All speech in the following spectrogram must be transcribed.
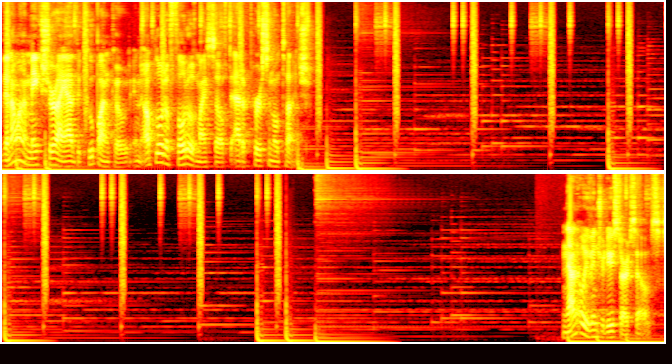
Then I want to make sure I add the coupon code and upload a photo of myself to add a personal touch. Now that we've introduced ourselves,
